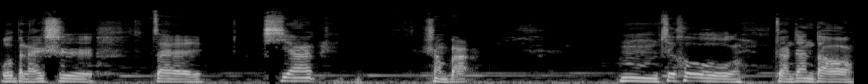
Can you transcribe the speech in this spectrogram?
我本来是在西安上班，嗯，最后转战到。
